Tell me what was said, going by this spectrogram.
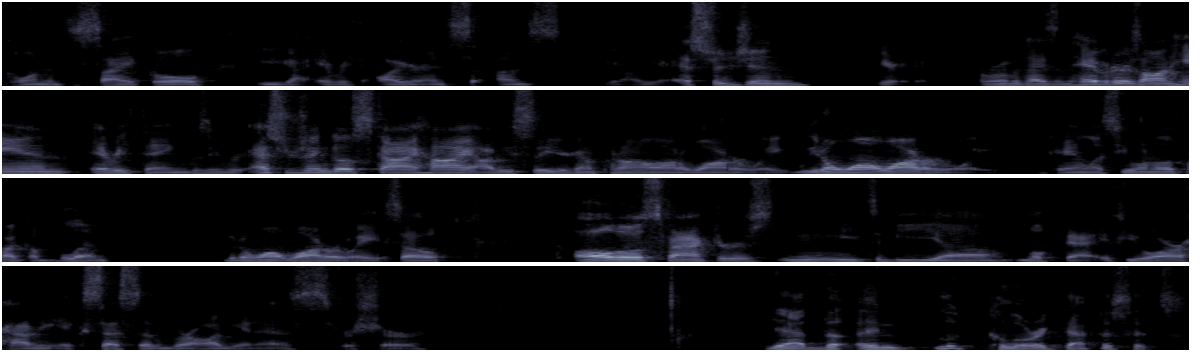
going into cycle. You got everything, all your, you know, your estrogen, your aromatase inhibitors on hand, everything. Because if your estrogen goes sky high, obviously you're going to put on a lot of water weight. We don't want water weight, okay, unless you want to look like a blimp. We don't want water weight. So all those factors need to be uh, looked at if you are having excessive grogginess for sure. Yeah, the, and look, caloric deficits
